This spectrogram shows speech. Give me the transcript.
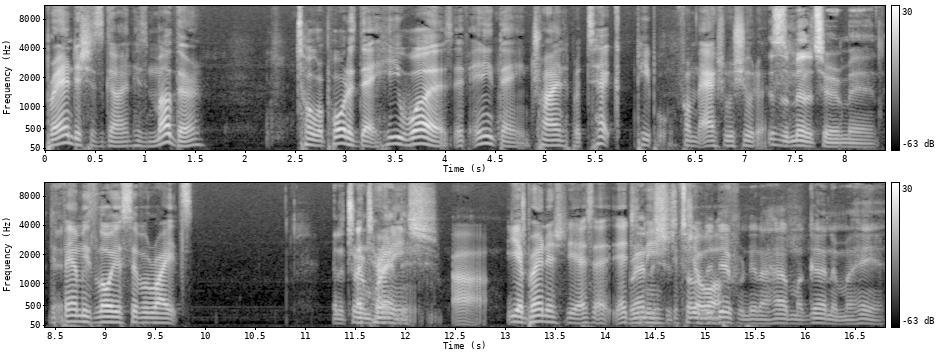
brandished his gun, his mother told reporters that he was, if anything, trying to protect people from the actual shooter. this is a military man. The family's lawyer, civil rights and the term attorney, brandish. uh, yeah, brandish, yes, that, that Brandish means is to totally different than I have my gun in my hand.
